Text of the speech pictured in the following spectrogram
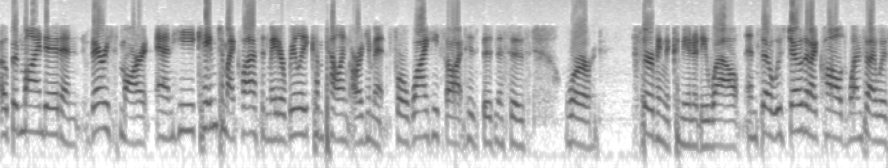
open-minded and very smart. And he came to my class and made a really compelling argument for why he thought his businesses were serving the community well. And so it was Joe that I called once I was,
